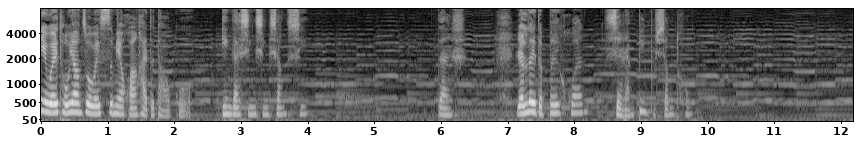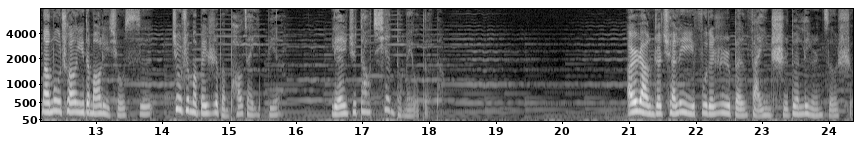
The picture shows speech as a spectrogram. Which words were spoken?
以为同样作为四面环海的岛国，应该惺惺相惜，但是人类的悲欢显然并不相通。满目疮痍的毛里求斯就这么被日本抛在一边，连一句道歉都没有得到。而嚷着全力以赴的日本反应迟钝，令人啧舌。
